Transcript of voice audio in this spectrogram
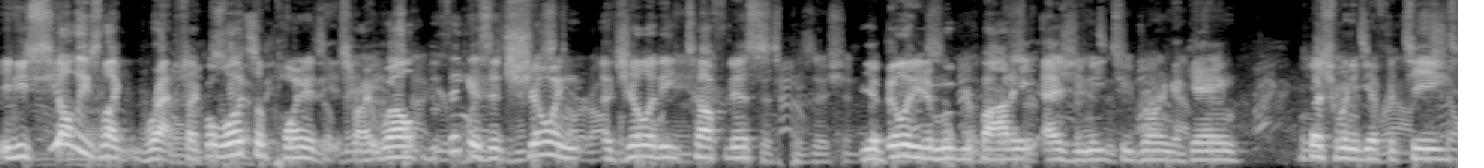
and you see all these like reps, like, well, what's the point of these, right? Well, the thing is, it's showing agility, toughness, the ability to move your body as you need to during a game, especially when you get fatigued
